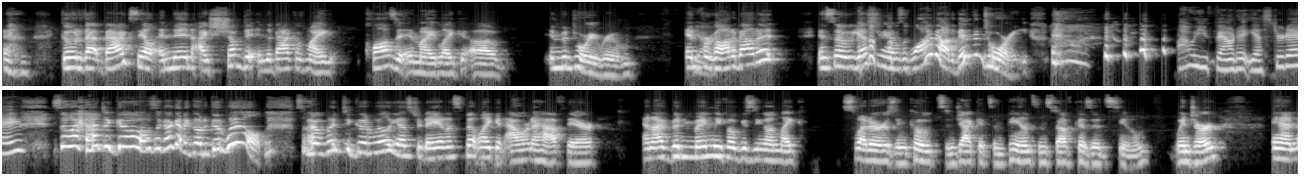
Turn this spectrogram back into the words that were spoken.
go to that bag sale and then I shoved it in the back of my closet in my like uh, inventory room and Yeah. forgot about it. And so yesterday I was like, well, I'm out of inventory. oh, you found it yesterday? So I had to go. I was like, I got to go to Goodwill. So I went to Goodwill yesterday and I spent like an hour and a half there. And I've been mainly focusing on like sweaters and coats and jackets and pants and stuff because it's, you know, winter. And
